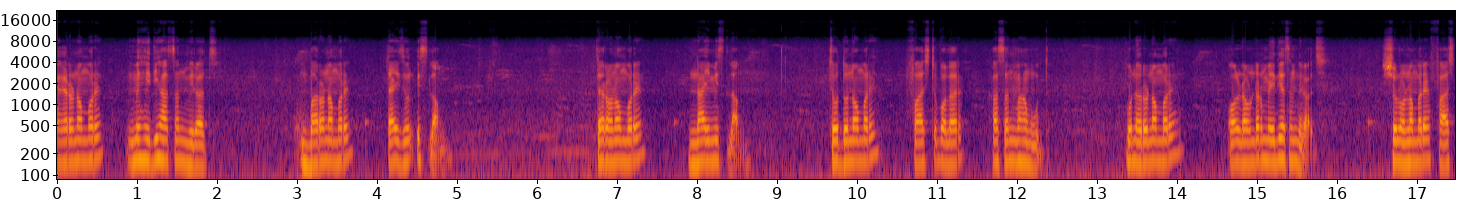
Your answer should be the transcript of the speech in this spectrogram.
এগারো নম্বরে মেহেদি হাসান মিরাজ, বারো নম্বরে তাইজুল ইসলাম, তেরো নম্বরে নাইম ইসলাম, চোদ্দ নম্বরে ফাস্ট বোলার হাসান মাহমুদ, পনেরো নম্বরে অলরাউন্ডার মেহেদি হাসান মিরাজ, ষোলো নম্বরে ফাস্ট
